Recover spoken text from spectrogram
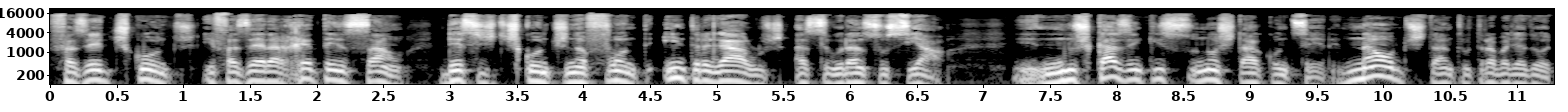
fazer descontos e fazer a retenção desses descontos na fonte, entregá-los à Segurança Social. Nos casos em que isso não está a acontecer, não obstante o trabalhador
